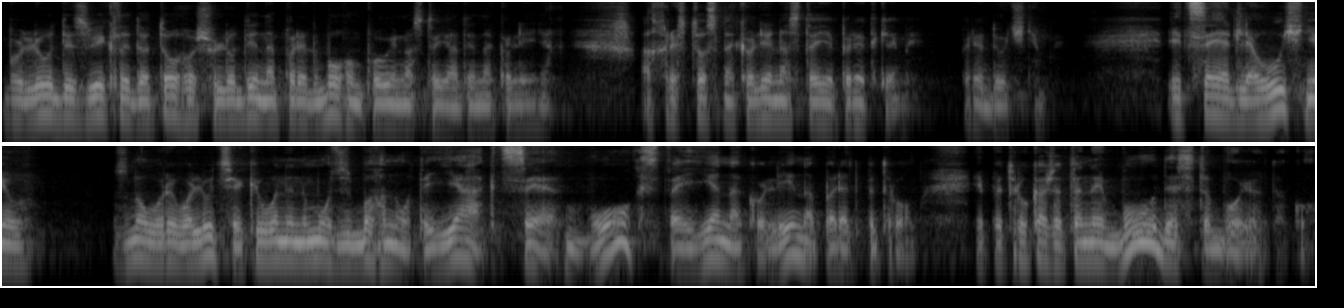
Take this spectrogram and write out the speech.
Бо люди звикли до того, що людина перед Богом повинна стояти на колінях, а Христос на коліна стає перед ким? Перед учнями. І це для учнів знову революція, яку вони не можуть збагнути. Як це Бог стає на коліна перед Петром? І Петро каже: Та не буде з тобою такого.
